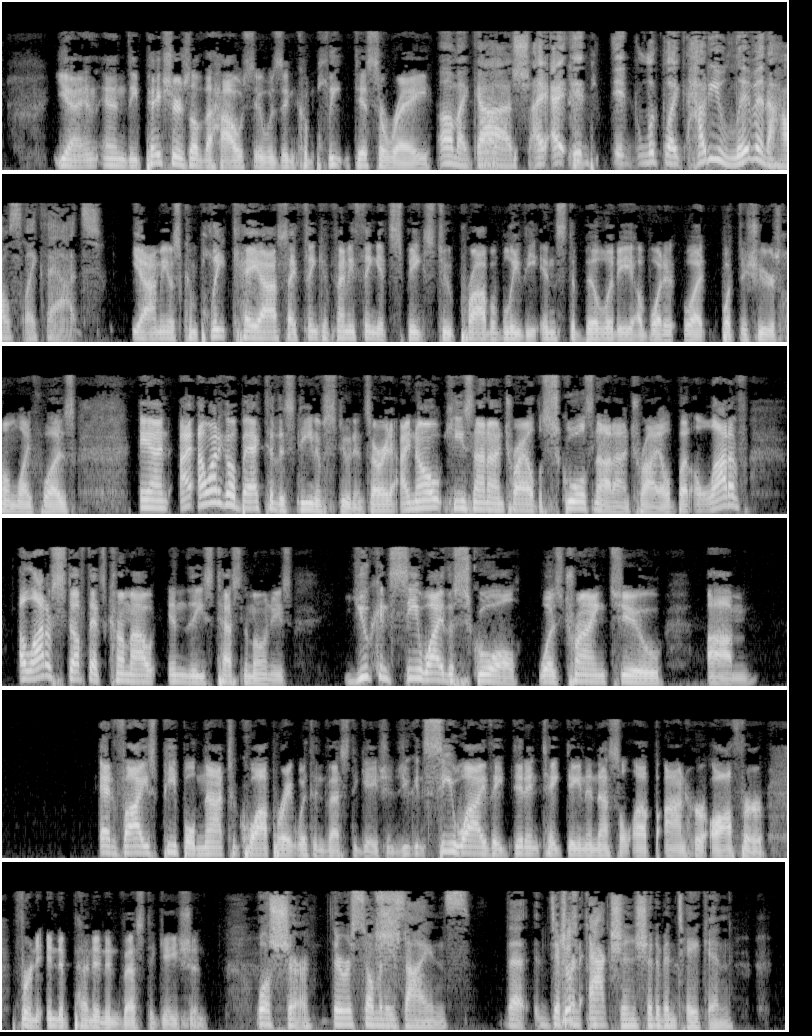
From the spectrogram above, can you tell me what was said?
Yeah, and, and the pictures of the house, it was in complete disarray. Oh my gosh. Uh, I, I it, it looked like, how do you live in a house like that? Yeah, I mean, it was complete chaos. I think, if anything, it speaks to probably the instability of what it, what, what the shooter's home life was. And I, I want to go back to this dean of students. All right. I know he's not on trial. The school's not on trial, but a lot of, a lot of stuff that's come out in these testimonies, you can see why the school was trying to, um, advise people not to cooperate with investigations. You can see why they didn't take Dana Nessel up on her offer for an independent investigation. Well, sure. There were so many signs that different just, actions should have been taken.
